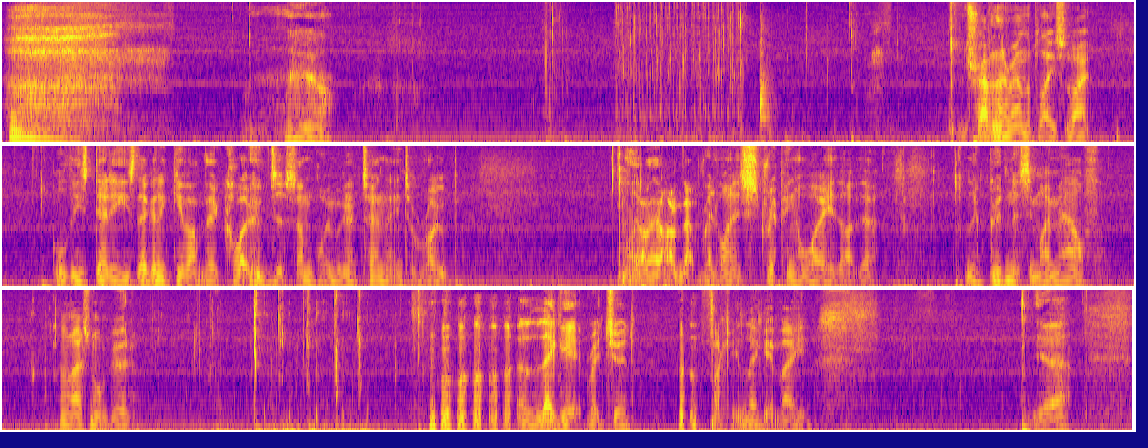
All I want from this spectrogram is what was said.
yeah. Travelling around the place, right all these deadies, they're going to give up their clothes at some point. We're going to turn that into rope. That red wine is stripping away like the the goodness in my mouth. Oh, that's not good. leg it, Richard. Fucking leg it, mate. Yeah.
